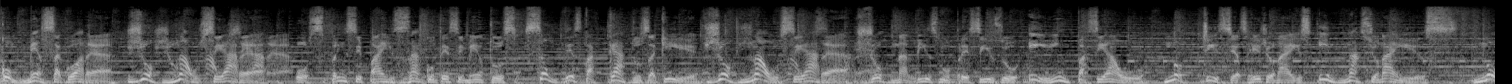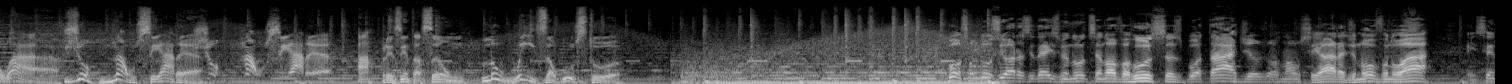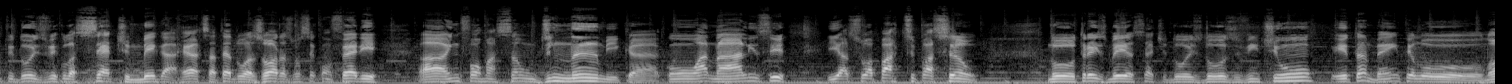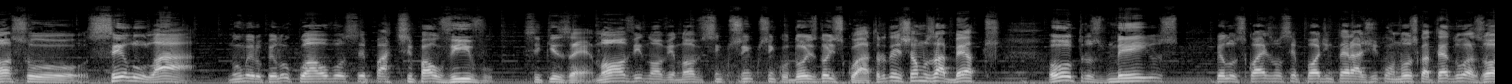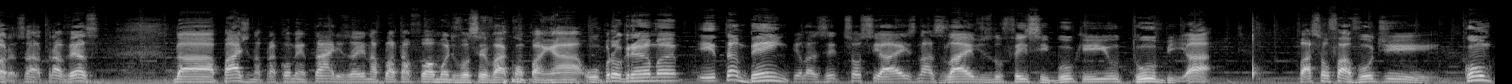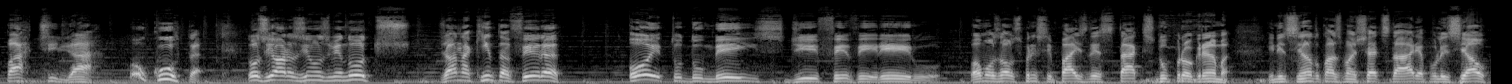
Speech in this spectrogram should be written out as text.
Começa agora, Jornal Ceará. Os principais acontecimentos são destacados aqui. Jornal Ceará. Jornalismo preciso e imparcial. Notícias regionais e nacionais. No ar, Jornal Ceará. Jornal Ceará. Apresentação: Luiz Augusto. Bom, são 12 horas e 10 minutos em Nova Russas. Boa tarde, é o Jornal Ceará de novo no ar em 102,7 MHz até duas horas. Você confere a informação dinâmica com análise e a sua participação no 3672 1221 e também pelo nosso celular, número pelo qual você participa ao vivo, se quiser. 999555224. Deixamos abertos outros meios pelos quais você pode interagir conosco até duas horas, através da página para comentários aí na plataforma onde você vai acompanhar o programa e também pelas redes sociais, nas lives do Facebook e YouTube. Ah, faça o favor de compartilhar ou curta. 12 horas e 11 minutos, já na quinta-feira, 8 do mês de fevereiro. Vamos aos principais destaques do programa, iniciando com as manchetes da área policial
